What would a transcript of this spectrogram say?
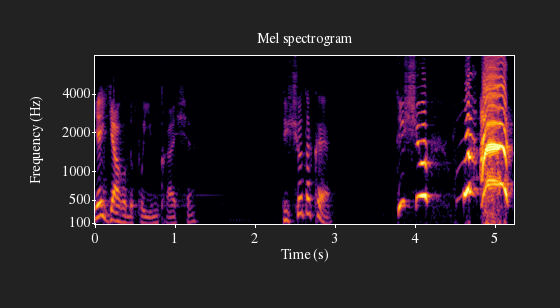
Я ягоди поїм краще. Ти що таке? Ти що? Ма- А!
